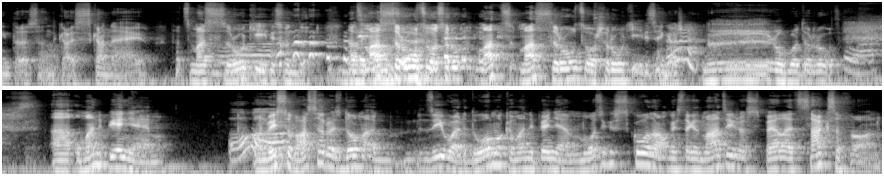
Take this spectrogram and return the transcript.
interesanti, kā es skanēju. Tāds mazs rūkītis un tāds mazs rūcos, rū- mazs, mazs rūcošs rūkītis vienkārši rūkot ar rūcu. Uh, un mani pieņēma. Oh. Un visu vasaru es domāju, dzīvoju ar domu, ka mani pieņēma mūzikas skolā un ka es tagad mācīšos spēlēt saksofonu.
